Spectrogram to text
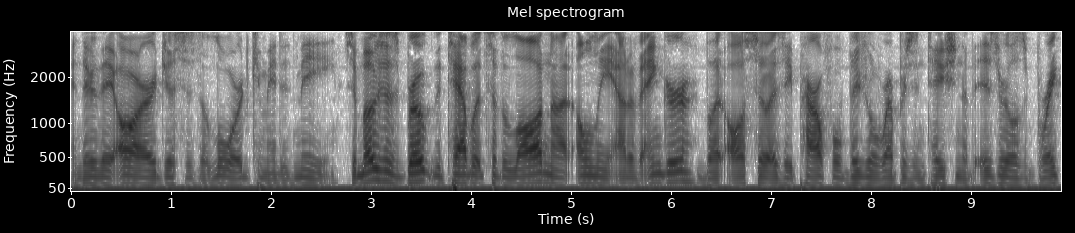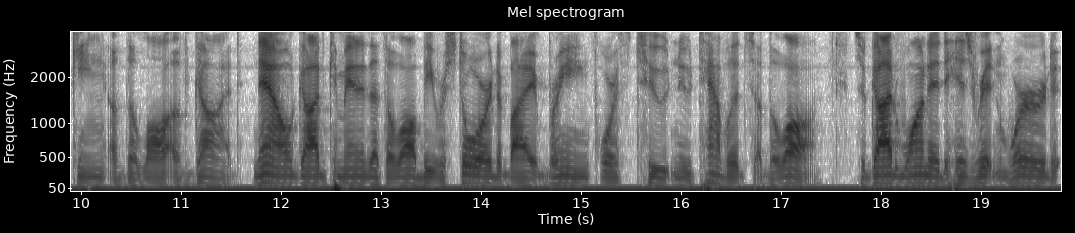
and there they are, just as the Lord commanded me. So Moses broke the tablets of the law not only out of anger, but also as a powerful visual representation of Israel's breaking of the law of God. Now, God commanded that the law be restored by bringing forth two new tablets of the law. So God wanted his written word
